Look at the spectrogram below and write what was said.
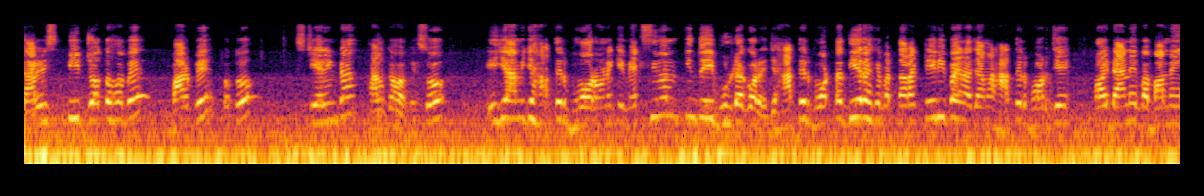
গাড়ির স্পিড যত হবে, বাড়বে, তত স্টিয়ারিংটা হালকা হবে। সো এই যে আমি যে হাতের ভর, অনেকে ম্যাক্সিমাম কিন্তু এই ভুলটা করে, যে হাতের ভরটা দিয়ে রাখে বাট তারা টেরই পায় না যে আমার হাতের ভর যে হয় ডানে বা বামে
